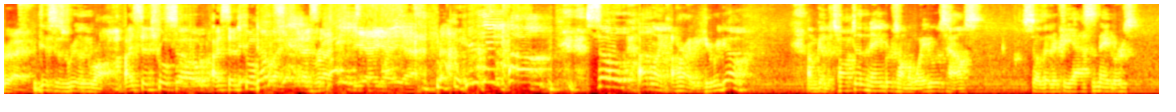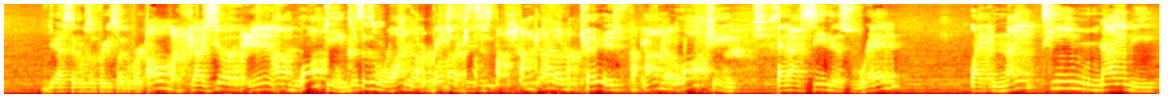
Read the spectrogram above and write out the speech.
Right. This is really wrong. I sent you a So- photo. I sent you a no photo. shit. That's Right. Wait, Yeah, yeah, yeah. Here they come. So I'm like, all right, here we go. I'm going to talk to the neighbors on the way to his house, so that if he asks the neighbors, yes, there was a priest looking for a cat. Oh my God, So you're in. I'm walking. This isn't Well, worth I two cover bucks. You got underpaid. I'm walking and I see this red, like 1990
